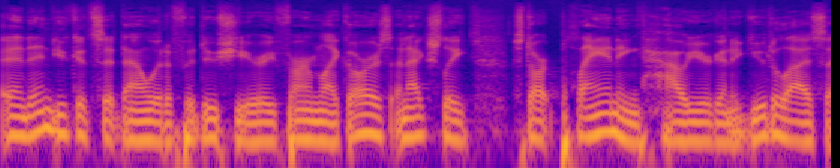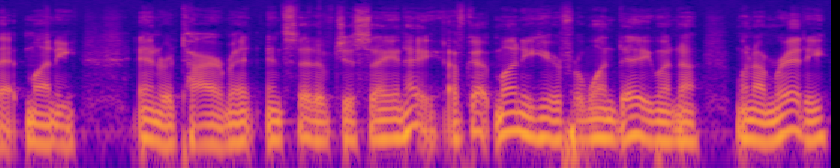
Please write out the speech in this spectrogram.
And then you could sit down with a fiduciary firm like ours and actually start planning how you're going to utilize that money in retirement instead of just saying hey I've got money here for one day when I, when I'm ready.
